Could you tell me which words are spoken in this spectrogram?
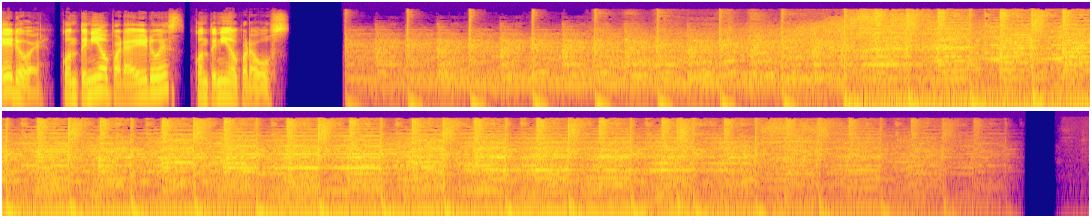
Héroe, contenido para héroes, contenido para vos.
